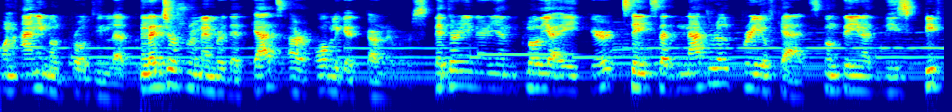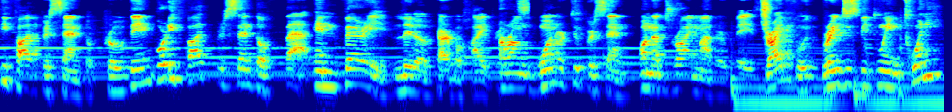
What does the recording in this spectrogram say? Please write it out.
on animal protein level. And let's just remember that cats are obligate carnivores. Veterinarian Claudia Aker states that natural prey of cats contain at least 55% of protein, 45% of fat, and very little carbohydrate, around 1 or 2% on a dry matter base. Dry food ranges between 20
